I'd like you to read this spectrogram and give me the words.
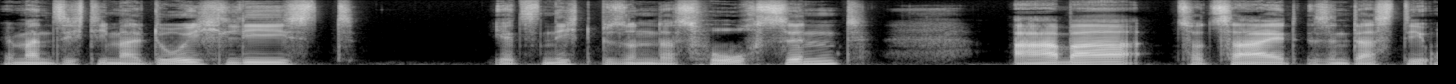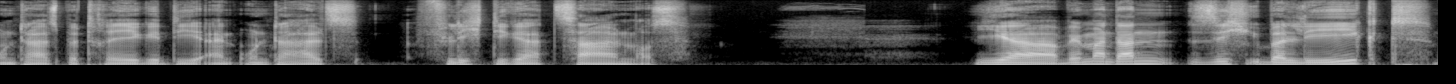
wenn man sich die mal durchliest, jetzt nicht besonders hoch sind aber zurzeit sind das die Unterhaltsbeträge, die ein Unterhaltspflichtiger zahlen muss. Ja, wenn man dann sich überlegt,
